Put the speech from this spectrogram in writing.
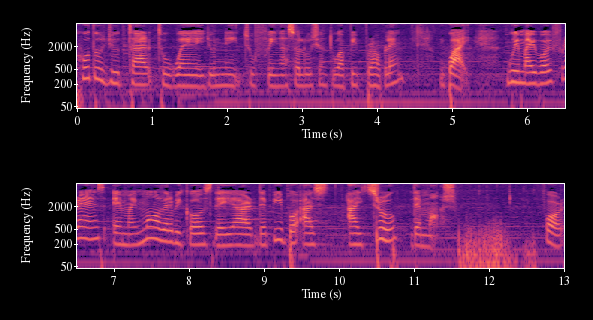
Who do you talk to when you need to find a solution to a big problem? Why? With my boyfriends and my mother because they are the people as I trust the most. 4.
